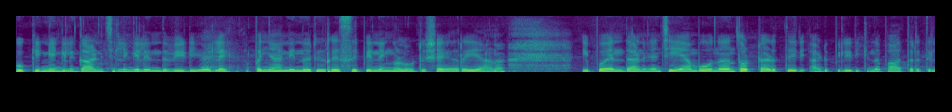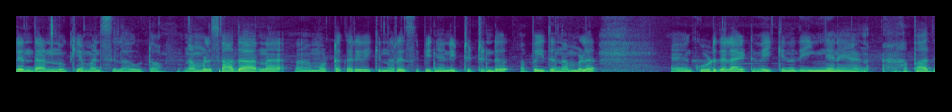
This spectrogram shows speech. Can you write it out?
കുക്കിംഗ് എങ്കിലും കാണിച്ചില്ലെങ്കിൽ എന്ത് വീഡിയോ അല്ലേ? അപ്പം ഞാൻ ഇന്നൊരു റെസിപ്പി നിങ്ങളോട് ഷെയർ ചെയ്യാണ്. ഇപ്പോൾ എന്താണ് ഞാൻ ചെയ്യാൻ പോകുന്നത് തൊട്ടടുത്ത് അടുപ്പിലിരിക്കുന്ന പാത്രത്തിൽ എന്താണെന്ന് നോക്കിയാൽ മനസ്സിലാവും കേട്ടോ നമ്മൾ സാധാരണ മുട്ടക്കറി വയ്ക്കുന്ന റെസിപ്പി ഞാൻ ഇട്ടിട്ടുണ്ട്. അപ്പോൾ ഇത് നമ്മൾ കൂടുതലായിട്ടും വയ്ക്കുന്നത് ഇങ്ങനെയാണ്. അപ്പോൾ അത്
